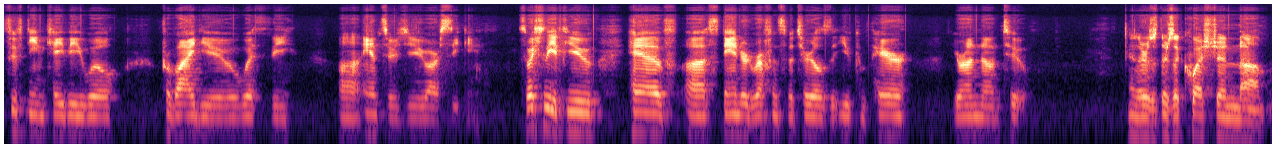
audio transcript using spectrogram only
15 kV will provide you with the uh, answers you are seeking, especially if you have uh, standard reference materials that you compare your unknown to. And there's, there's a question um,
